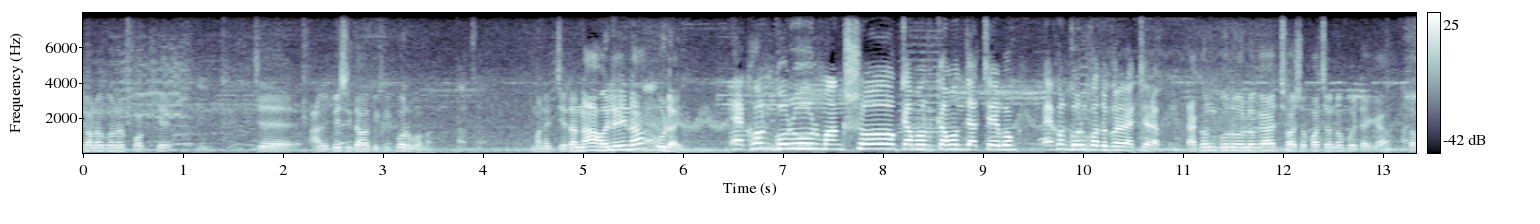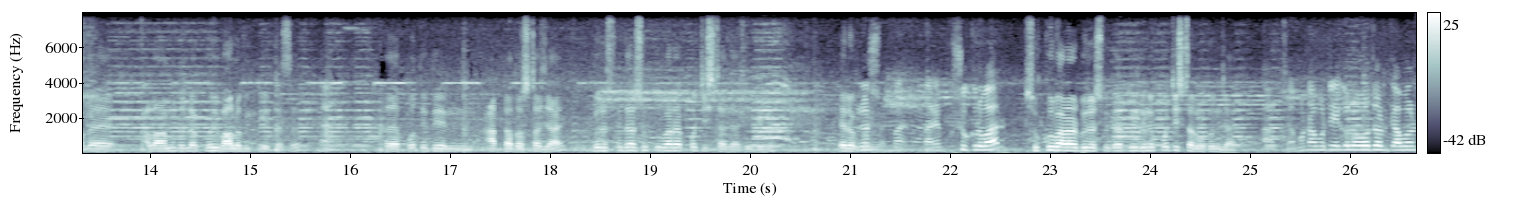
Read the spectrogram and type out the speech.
জনগণের পক্ষে যে আমি বেশি দামে বিক্রি করব না। আচ্ছা। মানে যেটা না হইলেই না উড়াই এখন গরুর মাংস কেমন কেমন যাচ্ছে এবং এখন গরু কত করে রাখছেন আপনি? এখন গরু হলো ছয়শো পঁচানব্বই টাকা তবে আলহামদুলিল্লাহ খুবই ভালো বিক্রি হইতেছে। হ্যাঁ। প্রতিদিন আটটা দশটা যায় বৃহস্পতিবার শুক্রবারে পঁচিশটা যায় দুই দিনে এরকম। মানে শুক্রবার? শুক্রবার আর বৃহস্পতিবার দুই দিনে পঁচিশটার মতন যায়। আচ্ছা মোটামুটি এগুলো ওজন কেমন?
